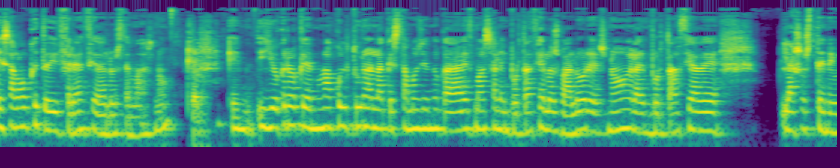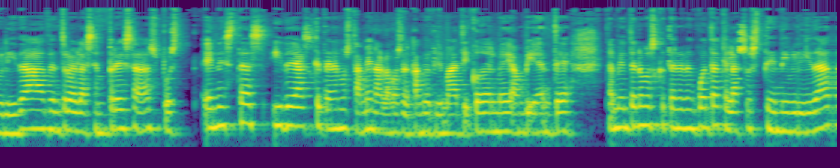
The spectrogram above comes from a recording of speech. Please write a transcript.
es algo que te diferencia de los demás, ¿no? Claro. Eh, y yo creo que en una cultura en la que estamos yendo cada vez más a la importancia de los valores, ¿no? La importancia de la sostenibilidad dentro de las empresas, pues en estas ideas que tenemos también hablamos del cambio climático, del medio ambiente, también tenemos que tener en cuenta que la sostenibilidad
